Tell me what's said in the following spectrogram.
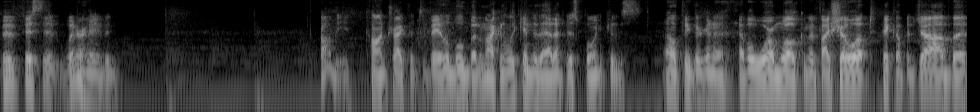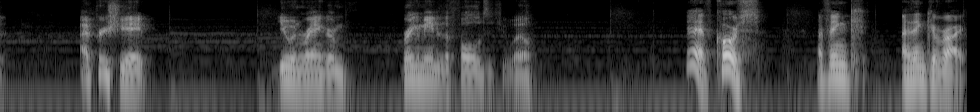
Viv Fist at Winterhaven. Probably a contract that's available, but I'm not gonna look into that at this point because I don't think they're gonna have a warm welcome if I show up to pick up a job, but I appreciate you and Rangrim bringing me into the folds, if you will. Yeah, of course. I think I think you're right.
